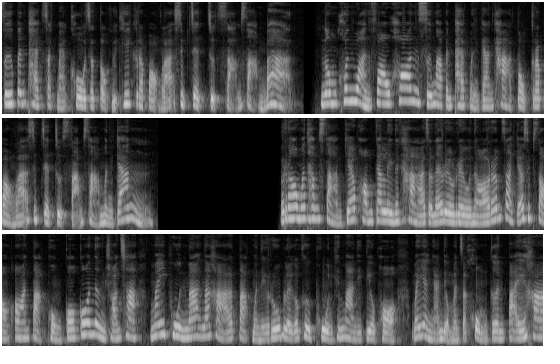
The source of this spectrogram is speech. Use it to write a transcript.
ซื้อเป็นแพ็คจากแมคโครจะตกอยู่ที่กระป๋องละ 17.33 บาท นมข้นหวานฟอลคอนซื้อมาเป็นแพ็คเหมือนกันค่ะ ตกกระป๋องละ 17.33 เหมือนกัน เรามาทำ3แก้วพร้อมกันเลยนะคะ จะได้เร็วๆเนาะเริ่มจากแก้ว 12 ออนตักผงโกโก้ 1 ช้อนชาไม่พูนมากนะคะ ตักเหมือนในรูปเลยก็คือพูนขึ้นมานิดเดียวพอ ไม่อย่างนั้นเดี๋ยวมันจะขมเกินไปค่ะ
